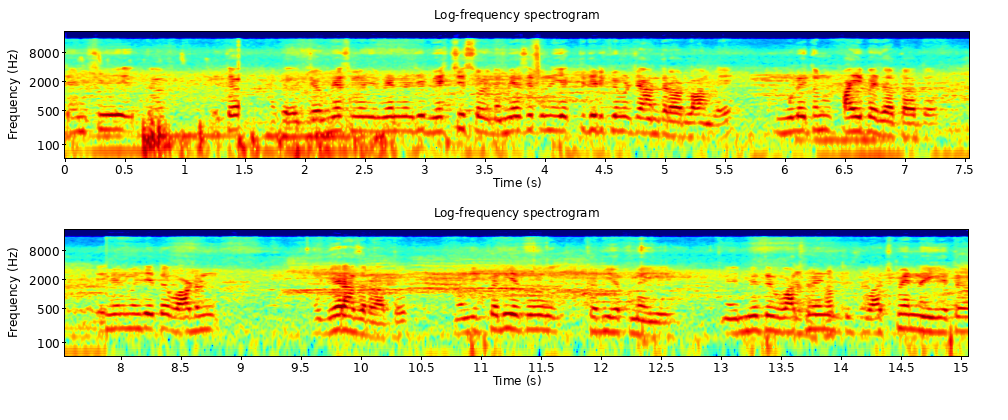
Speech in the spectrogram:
त्यांची इथं इथं जे मेस म्हणजे मेन म्हणजे मेसची सोय नाही. मेस इथून एक ते दीड किलोमीटरच्या अंतरावर लांब आहे. मुलं इथून पायी पायी जातात. मेन म्हणजे इथं वार्डन गैरहजर राहतो. म्हणजे कधी येतो कधी येत नाही आहे मी ते वॉचमॅन वॉचमॅन नाही येतं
